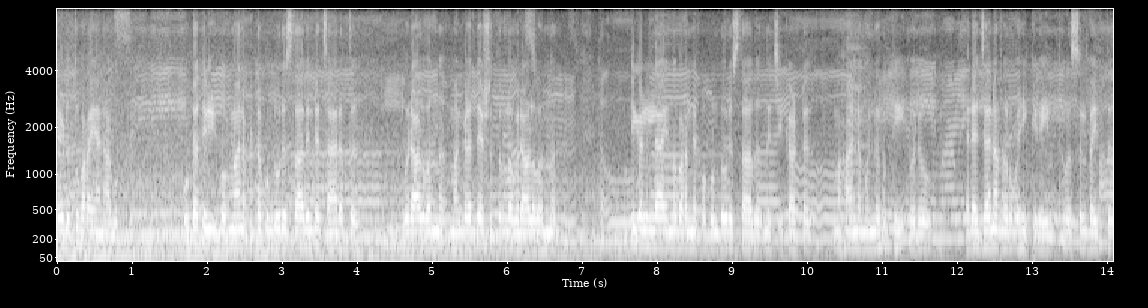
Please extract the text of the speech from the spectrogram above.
എടുത്തു പറയാനാകും. കൂട്ടത്തിൽ ബഹുമാനപ്പെട്ട കുണ്ടൂർ ഉസ്താദിന്റെ ചാരത്ത് ഒരാൾ വന്ന് മംഗലദേശത്തുള്ള ഒരാൾ വന്ന് കുട്ടികളില്ല എന്ന് പറഞ്ഞപ്പോൾ കുണ്ടൂർ ഉസ്താദ് നെച്ചിക്കാട്ട് മഹാനെ മുൻനിർത്തി ഒരു രചന നിർവഹിക്കുകയും റസുൽ ബൈത്ത്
